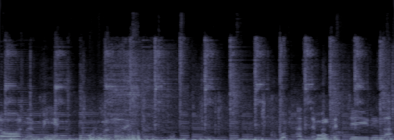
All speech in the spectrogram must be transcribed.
ล้อนั้นไม่เห็นขูดมาเลยขุดอาจจะมันกระจี้นี่แหละ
